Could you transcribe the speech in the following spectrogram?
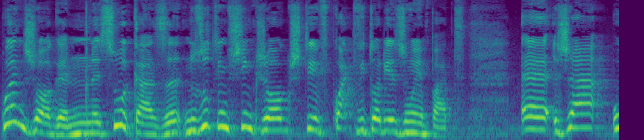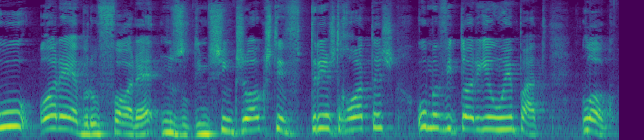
quando joga na sua casa, nos últimos 5 jogos teve 4 vitórias e um empate. Uh, já o Orebro fora, nos últimos 5 jogos, teve 3 derrotas, uma vitória e um empate. Logo,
